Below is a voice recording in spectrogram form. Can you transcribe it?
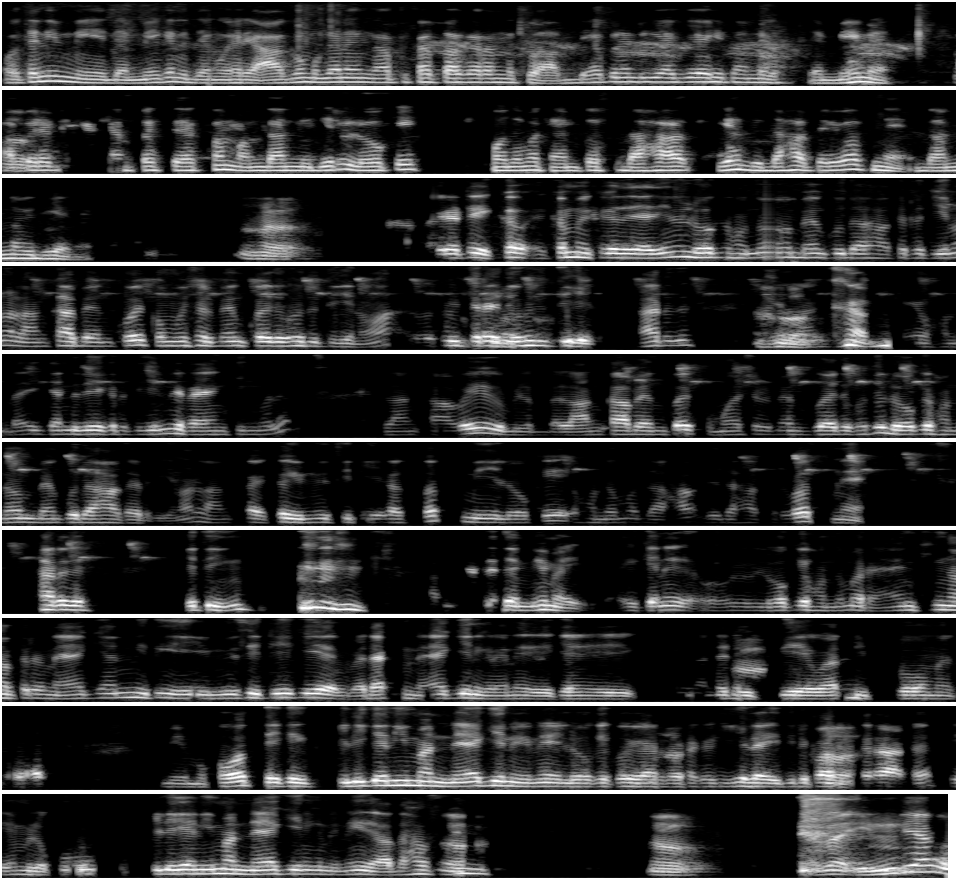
ඔතන මේ දැ මේක දැන් හරි ආගම ගන අපි කතා කරන්න අධ්‍යාපන ිය හිතන්න මෙම අපට කැම්පස්යක් මන්දන්න විදිර ලෝක හොඳම කැම්පස් දහ ය දෙදහ තෙරවත් නෑ. දන්න විදින එක එකම එක දන ලෝක හොඳ බැංකු හතර තියන ලංකා බැංකුව කොමශල් බැංකුව හො තියෙනවා. විතර ති හොඳයි ගැන දෙකර තියන්නේ රැංකිංවල ලංකාවේ ලංකා බැංකුව කොමර්ශල් බැංකුව හොතු ලෝක හොඳම බැංකු දහතර තියෙන ලංකා එක යුනිසිටිය එකක්වත් මේ ලෝක හොඳම දහ දෙදහතරවත් නෑ හරද? ඉතින් මෙමයි එකන ලෝක හොඳම රෑංකින් අතර නෑ කියන්න ඉති යනිසිටිය කිය වැඩක් නෑගෙන කරන එකන ඩිපේවත් ඩිප්ලෝම මේ මොකොත් එක පිළිගැනීම නෑගෙන නේ ලෝක යාරට කියලා ඉදිරි පත් කරට. එම ලොකු පිළිගැනීම නෑගෙන නේ අදහස් ඉන්දියාව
